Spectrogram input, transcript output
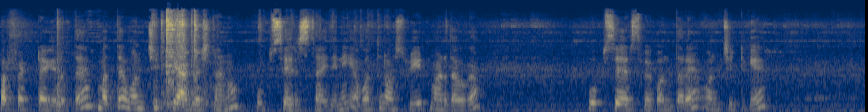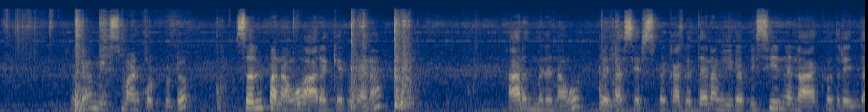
ಪರ್ಫೆಕ್ಟಾಗಿರುತ್ತೆ ಮತ್ತು ಒಂದು ಚಿಟಿಕೆ ಆಗೋಷ್ಟು ನಾನು ಉಪ್ಪು ಸೇರಿಸ್ತಾ ಇದ್ದೀನಿ. ಯಾವತ್ತು ನಾವು ಸ್ವೀಟ್ ಮಾಡಿದಾಗ ಉಪ್ಪು ಸೇರಿಸ್ಬೇಕು ಅಂತಾರೆ ಒಂದು ಚಿಟಿಕೆ. ಇವಾಗ ಮಿಕ್ಸ್ ಮಾಡಿಕೊಟ್ಬಿಟ್ಟು ಸ್ವಲ್ಪ ನಾವು ಆರಕ್ಕೆ ಬಿಡೋಣ. ಆರಿದ್ಮೇಲೆ ನಾವು ಬೆಲ್ಲ ಸೇರಿಸ್ಬೇಕಾಗುತ್ತೆ. ನಾವು ಈಗ ಬಿಸಿನೆಲ್ಲ ಹಾಕೋದ್ರಿಂದ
